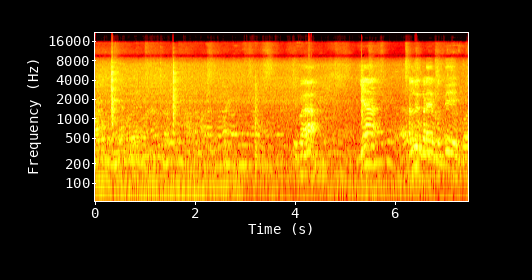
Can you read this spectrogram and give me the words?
பார்க்க போகிறோம் இப்போ ஏன் கல்லு கடையை பற்றி இப்போ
